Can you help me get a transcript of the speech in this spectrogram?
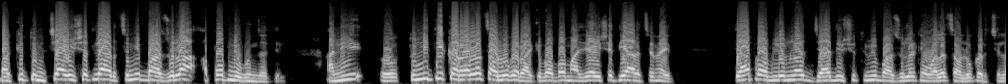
बाकी तुमच्या आयुष्यातल्या अडचणी बाजूला आपोआप निघून जातील. आणि तुम्ही ती करायला चालू करा की बाबा माझ्या आयुष्यात ही अडचण आहेत. त्या प्रॉब्लेमला ज्या दिवशी तुम्ही बाजूला ठेवायला चालू करशील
